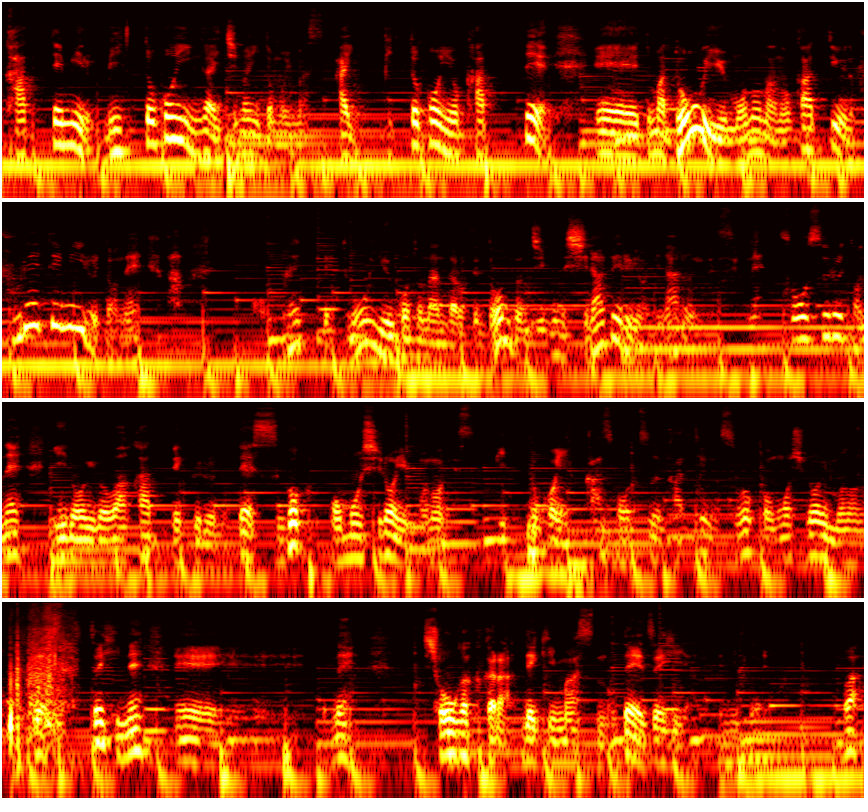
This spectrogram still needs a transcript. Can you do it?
買ってみる。ビットコインが一番いいと思います。はい。ビットコインを買って、えっ、ー、と、まあ、どういうものなのかっていうのを触れてみるとね、あ、これってどういうことなんだろうってどんどん自分で調べるようになるんですよね。そうするとね、いろいろ分かってくるので、すごく面白いものです。ビットコイン、仮想通貨っていうのはすごく面白いものなので、ぜひね、えー、っとね、少額からできますので、ぜひやってみては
